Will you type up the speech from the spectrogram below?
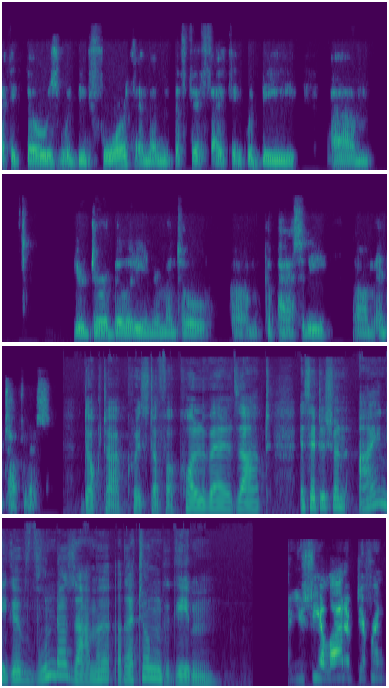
I think those would be the fourth. And then the fifth, I think, would be um, your durability and your mental um, capacity um, and toughness. Dr. Christopher Colwell sagt, es hätte schon einige wundersame Rettungen gegeben. You see a lot of different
